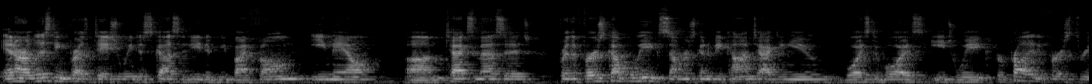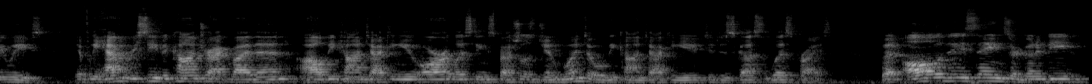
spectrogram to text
in our listing presentation, we discussed it either be by phone, email, um, text message. For the first couple weeks, Summer's going to be contacting you voice to voice each week for probably the first three weeks. If we haven't received a contract by then, I'll be contacting you or our listing specialist, Jim Guinta, will be contacting you to discuss list price. But all of these things are going to be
